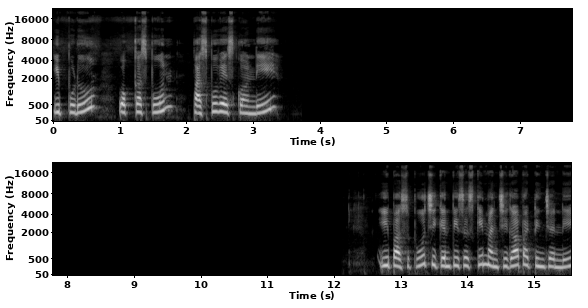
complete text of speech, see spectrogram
ఇప్పుడు ఒక్క స్పూన్ పసుపు వేసుకోండి. ఈ పసుపు చికెన్ పీసెస్కి మంచిగా పట్టించండి.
